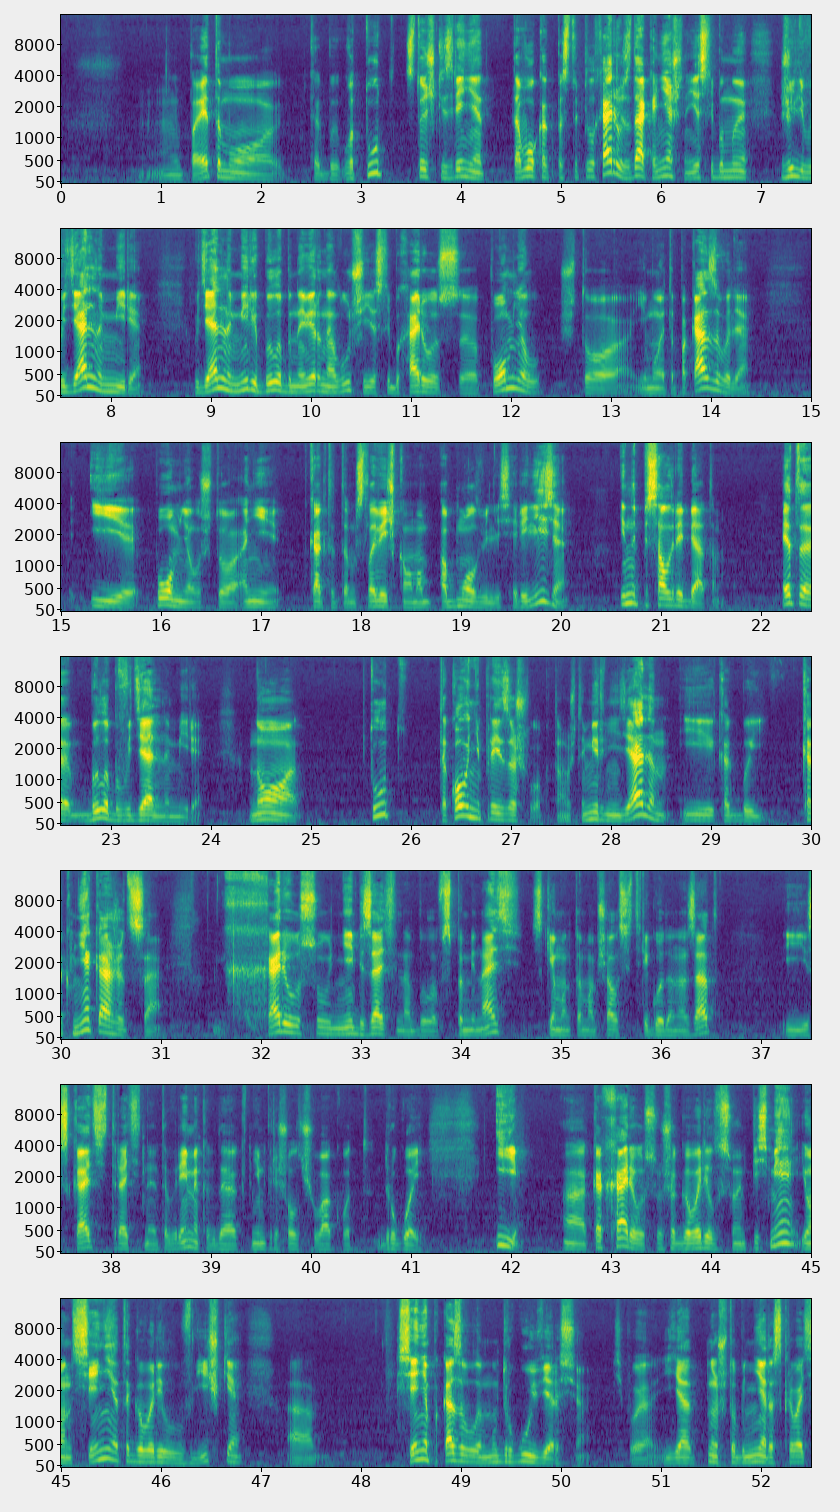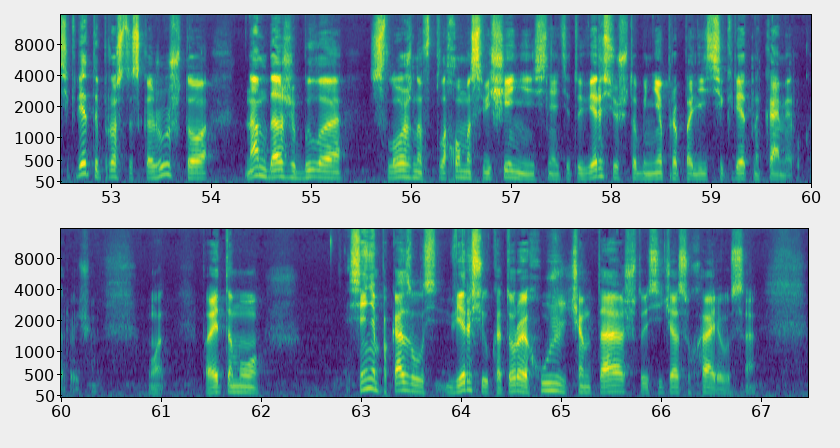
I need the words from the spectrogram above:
Поэтому, как бы, вот тут, с точки зрения того, как поступил Хариус, да, конечно, если бы мы жили в идеальном мире, в идеальном мире было бы, наверное, лучше, если бы Хариус э, помнил, что ему это показывали, и помнил, что они как-то там словечком об- обмолвились о релизе, и написал ребятам. Это было бы в идеальном мире. Но тут такого не произошло, потому что мир не идеален, и как бы, как мне кажется, Хариусу не обязательно было вспоминать, с кем он там общался три года назад, и искать, тратить на это время, когда к ним пришел чувак вот другой. И, а, как Хариус уже говорил в своем письме, и он Сене это говорил в личке, а, Сеня показывал ему другую версию. Типа, я, ну, чтобы не раскрывать секреты, просто скажу, что нам даже было сложно в плохом освещении снять эту версию, чтобы не пропалить секрет на камеру, короче. Вот. Поэтому Сеня показывал версию, которая хуже, чем та, что сейчас у Хариуса.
